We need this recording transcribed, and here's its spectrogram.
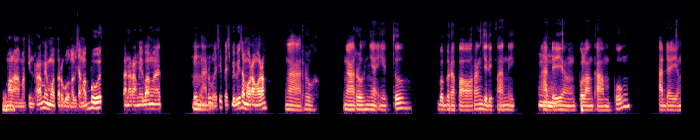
malah makin rame motor gue nggak bisa ngebut karena rame banget. Eh, Hmm. ngaruh gak sih PSBB sama orang-orang? Ngaruh. Ngaruhnya itu beberapa orang jadi panik. Hmm. Ada yang pulang kampung, ada yang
